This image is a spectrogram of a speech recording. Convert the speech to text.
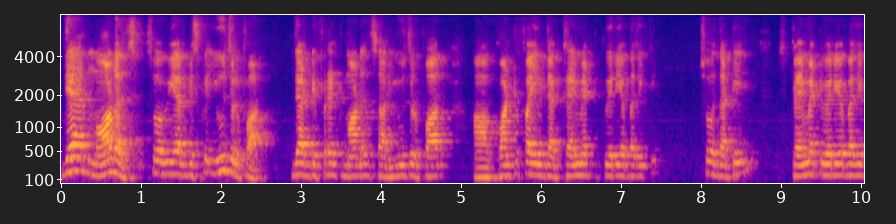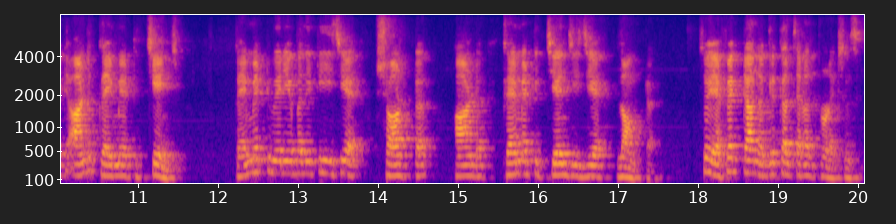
they are models. So we are used for there are different models are used for uh, quantifying the climate variability. So that is climate variability and climate change climate variability is a short term and climatic change is a long term so effect on agricultural productions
